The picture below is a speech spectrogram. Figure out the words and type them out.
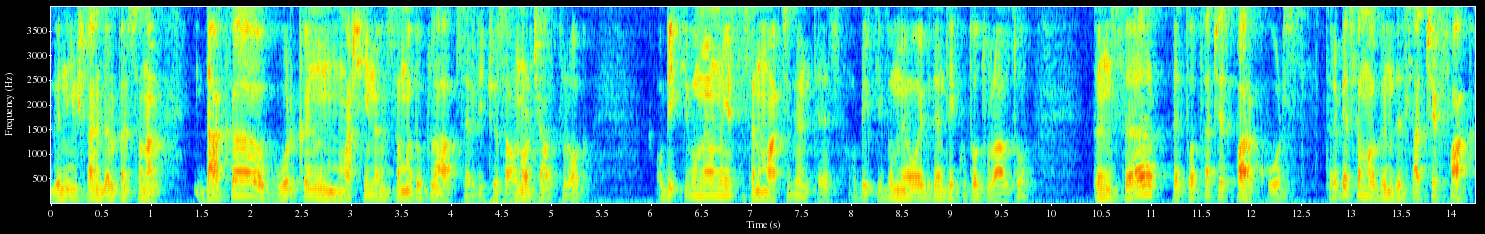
gândim și la nivel personal. Dacă urc în mașină să mă duc la serviciu sau în orice alt loc, Obiectivul meu nu este să nu mă accidentez. Obiectivul meu, evident, e cu totul altul. Însă, pe tot acest parcurs, trebuie să mă gândesc la ce fac.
